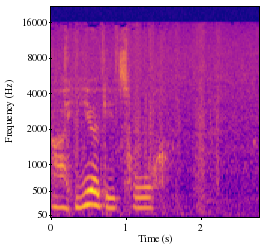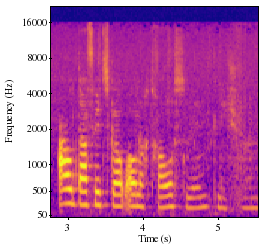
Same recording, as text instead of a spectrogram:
Ah, hier geht's hoch. Ah, und da führt's, glaub auch nach draußen. Endlich, Mann.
